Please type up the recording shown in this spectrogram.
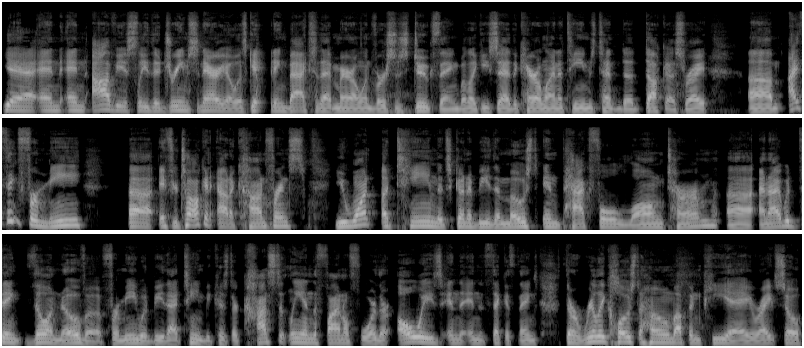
Yeah, and and obviously the dream scenario is getting back to that Maryland versus Duke thing, but like you said, the Carolina teams tend to duck us, right? Um, I think for me, uh, if you're talking out of conference, you want a team that's going to be the most impactful long term. Uh, and I would think Villanova for me would be that team because they're constantly in the Final Four. They're always in the in the thick of things. They're really close to home up in PA, right? So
